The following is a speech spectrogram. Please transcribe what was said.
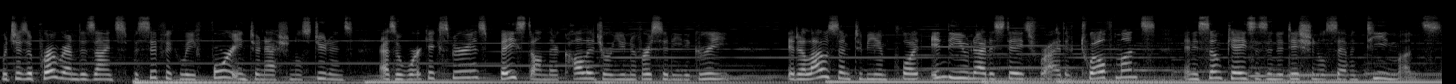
which is a program designed specifically for international students as a work experience based on their college or university degree. It allows them to be employed in the United States for either 12 months and in some cases an additional 17 months.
